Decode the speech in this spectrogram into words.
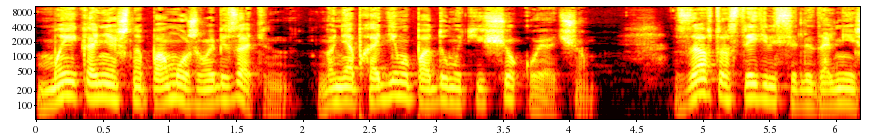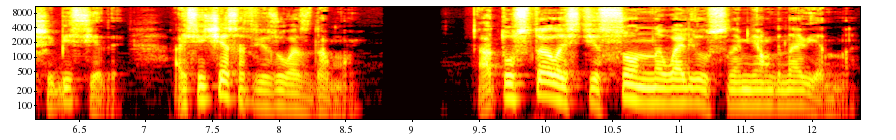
«Мы, конечно, поможем обязательно, но необходимо подумать еще кое о чем. Завтра встретимся для дальнейшей беседы, а сейчас отвезу вас домой». От усталости сон навалился на меня мгновенно.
